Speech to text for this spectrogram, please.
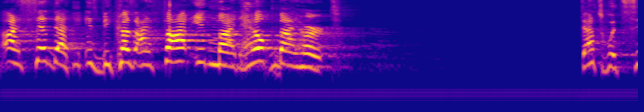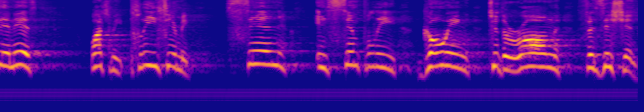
I said that is because I thought it might help my hurt. That's what sin is. Watch me, please hear me. Sin is simply going to the wrong physician.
